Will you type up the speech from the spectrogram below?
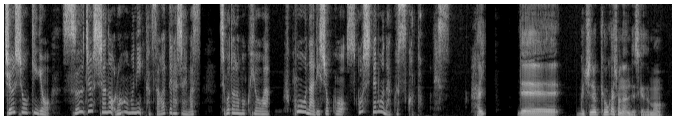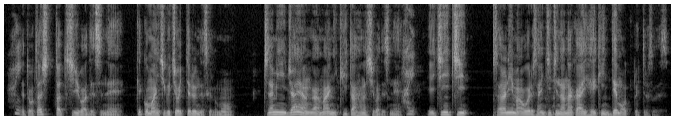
中小企業数十社の労務に携わってらっしゃいます。仕事の目標は不幸な離職を少しでもなくすことです。はいで愚痴の教科書なんですけども、はいえっ。と、私たちはですね結構毎日愚痴を言ってるんですけどもちなみにジャイアンが前に聞いた話はですねはい。1日サラリーマン OL さん1日7回平均デモと言ってるそうです。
